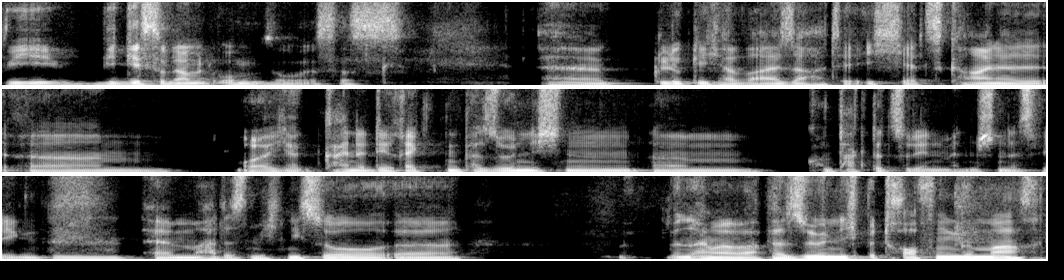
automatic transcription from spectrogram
wie, wie gehst du damit um? So ist das äh, glücklicherweise hatte ich jetzt keine ähm, oder ich keine direkten persönlichen ähm, Kontakte zu den Menschen. Deswegen mhm. ähm, hat es mich nicht so, äh, sagen wir mal, persönlich betroffen gemacht,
